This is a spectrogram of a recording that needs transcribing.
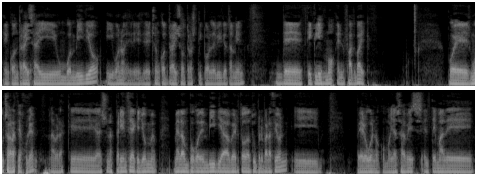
encontráis ahí un buen vídeo y bueno, de, hecho encontráis otros tipos de vídeo también de ciclismo en Fatbike. Pues muchas gracias, Julián. La verdad es que es una experiencia que yo me, me ha dado un poco de envidia ver toda tu preparación y pero bueno, como ya sabes, el tema de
